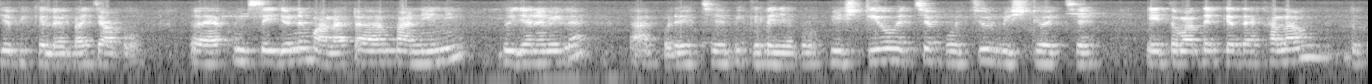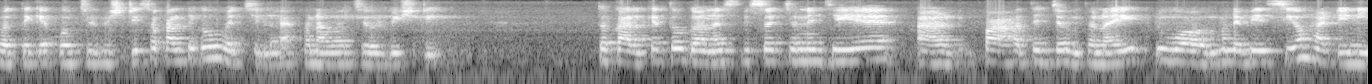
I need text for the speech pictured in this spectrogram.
যে বিকেলবেলা যাব। তো এখন সেই জন্য মালাটা বানিয়ে নিই দুজনে মিলে। তারপরে হচ্ছে বিকেলে যাব। বৃষ্টিও হচ্ছে, প্রচুর বৃষ্টি হচ্ছে। এই তোমাদেরকে দেখালাম, দুপুর থেকে প্রচুর বৃষ্টি। সকাল থেকেও হচ্ছিল এখন আবার জোর বৃষ্টি। তো কালকে তো গণেশ বিসর্জনে যেয়ে আর পা হাতের যন্ত্রণা, একটু মানে বেশিও হাঁটিনি।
